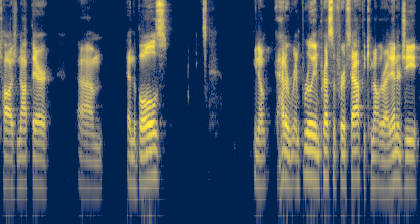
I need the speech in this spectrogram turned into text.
Taj not there, um, and the Bulls, you know, had a really impressive first half. They came out with the right energy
